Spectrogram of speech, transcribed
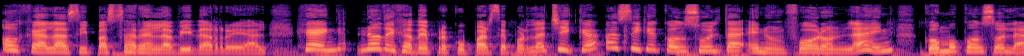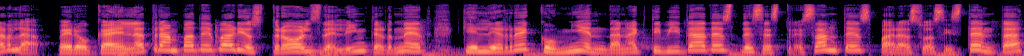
Ojalá así pasara en la vida real. Heng no deja de preocuparse por la chica, así que consulta en un foro online cómo consolarla, pero cae en la trampa de varios trolls del internet que le recomiendan actividades desestresantes para su asistenta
